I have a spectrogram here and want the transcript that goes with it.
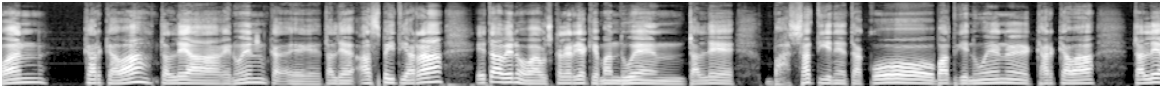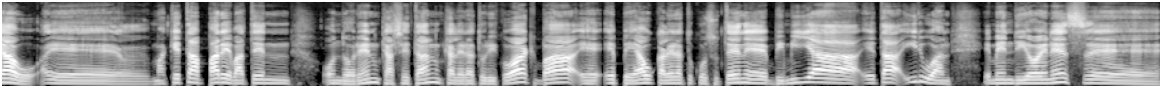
Oraingoan Karkaba taldea genuen, eh, talde azpeitiarra, eta beno, ba, Euskal Herriak eman duen talde basatienetako bat genuen eh, Karkaba talde hau eh, maketa pare baten ondoren, kasetan kaleraturikoak, ba, eh, EP hau kaleratuko zuten, eh, 2000 eta iruan hemen dioenez, eh,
